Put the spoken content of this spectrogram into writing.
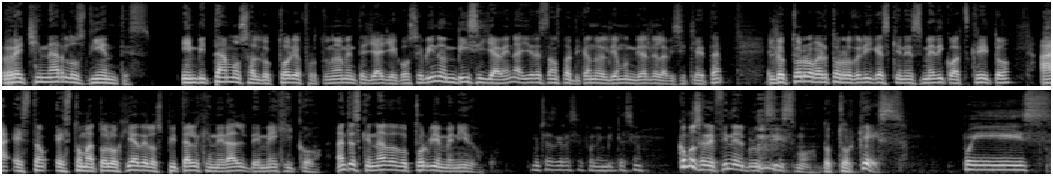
Rechinar los dientes. Invitamos al doctor y afortunadamente ya llegó. Se vino en bici, ya ven, ayer estamos platicando del Día Mundial de la Bicicleta. El doctor Roberto Rodríguez, quien es médico adscrito a esto, estomatología del Hospital General de México. Antes que nada, doctor, bienvenido. Muchas gracias por la invitación. ¿Cómo se define el bruxismo, doctor? ¿Qué es? Pues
